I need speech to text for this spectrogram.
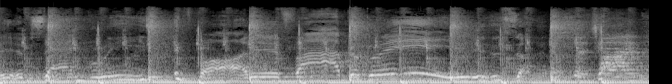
lives and breathes in 45 degrees. The time.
